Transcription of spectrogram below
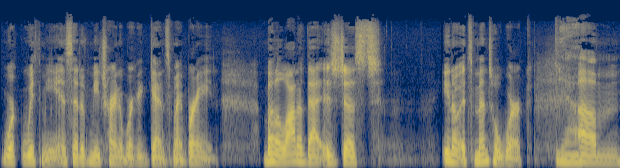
work with me instead of me trying to work against my brain. But a lot of that is just, you know, it's mental work. Yeah. Um,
